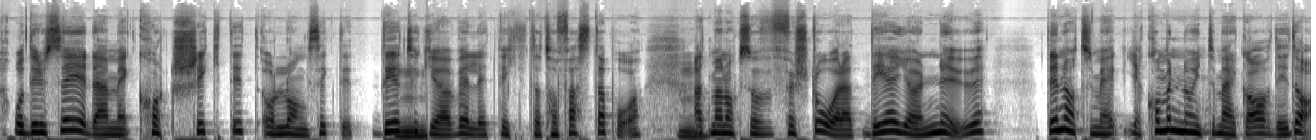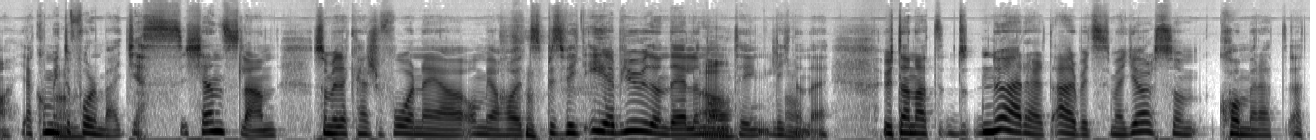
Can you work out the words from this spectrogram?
Och det du säger där med kortsiktigt och långsiktigt, det mm. tycker jag är väldigt viktigt att ta fasta på. Mm. Att man också förstår att det jag gör nu, det är något som jag, jag kommer nog inte märka av det idag. Jag kommer inte få den där yes-känslan som jag kanske får när jag, om jag har ett specifikt erbjudande eller någonting liknande. Utan att nu är det här ett arbete som jag gör som kommer att, att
